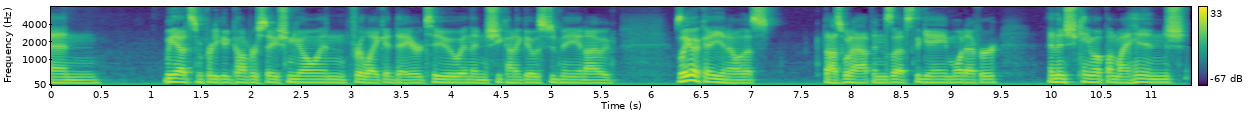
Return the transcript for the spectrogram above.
and we had some pretty good conversation going for like a day or two and then she kind of ghosted me and I was like okay, you know, that's that's what happens, that's the game, whatever. And then she came up on my hinge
